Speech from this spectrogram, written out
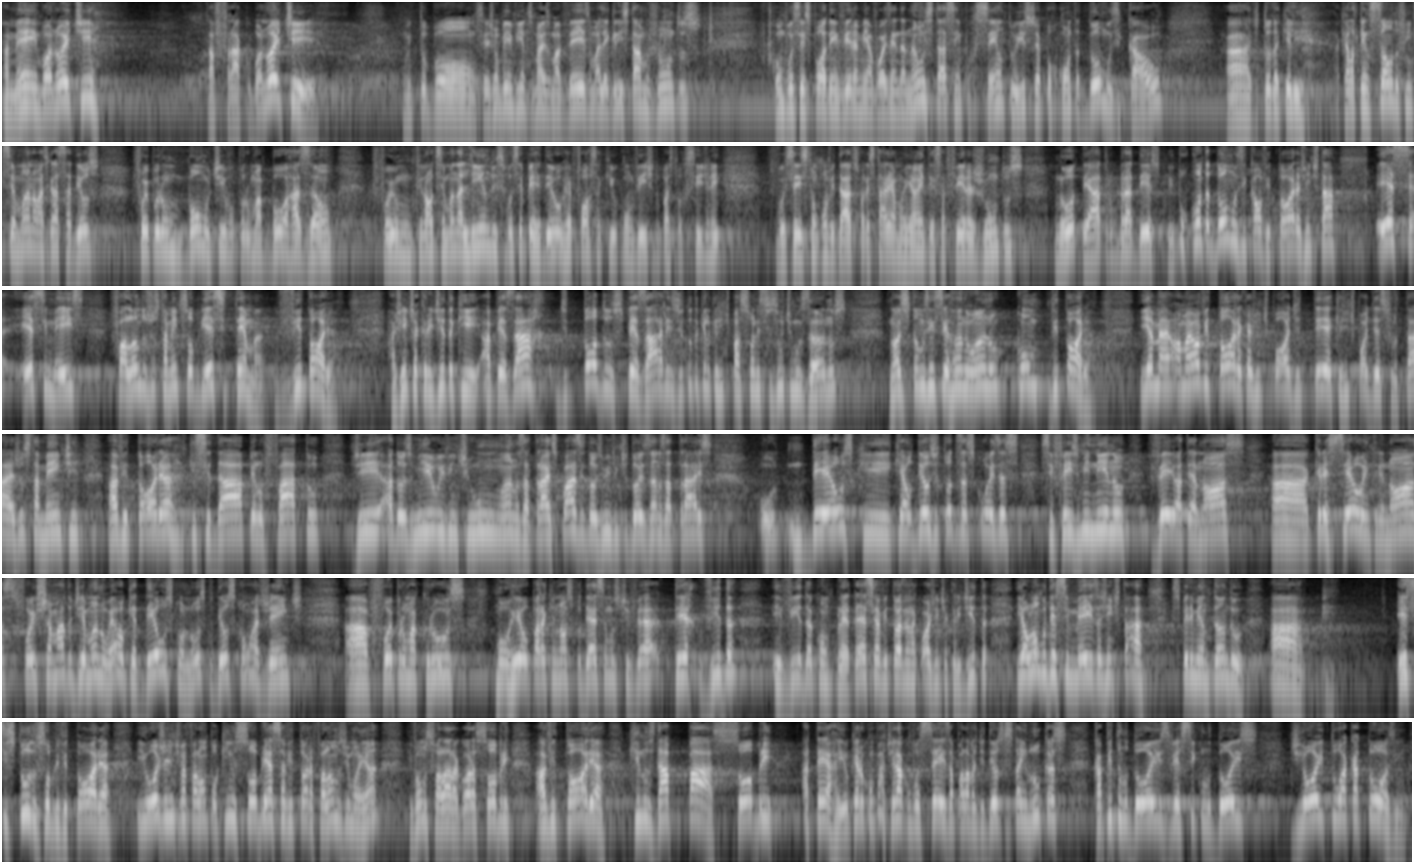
Amém. Boa noite. Tá fraco. Boa noite. Muito bom. Sejam bem-vindos mais uma vez. Uma alegria estarmos juntos. Como vocês podem ver, a minha voz ainda não está 100%. Isso é por conta do musical, ah, de toda aquele, aquela tensão do fim de semana, mas graças a Deus foi por um bom motivo, por uma boa razão. Foi um final de semana lindo e se você perdeu, reforça aqui o convite do pastor Sidney vocês estão convidados para estarem amanhã e terça-feira juntos no Teatro Bradesco. E por conta do musical Vitória, a gente está esse, esse mês falando justamente sobre esse tema, Vitória. A gente acredita que, apesar de todos os pesares, de tudo aquilo que a gente passou nesses últimos anos, nós estamos encerrando o ano com vitória. E a maior vitória que a gente pode ter, que a gente pode desfrutar, é justamente a vitória que se dá pelo fato de há 2021 anos atrás, quase 2022 anos atrás, o Deus que, que é o Deus de todas as coisas se fez menino, veio até nós, ah, cresceu entre nós, foi chamado de Emanuel, que é Deus conosco, Deus com a gente, ah, foi para uma cruz, morreu para que nós pudéssemos tiver, ter vida e vida completa. Essa é a vitória na qual a gente acredita. E ao longo desse mês a gente está experimentando a, esse estudo sobre vitória. E hoje a gente vai falar um pouquinho sobre essa vitória. Falamos de manhã e vamos falar agora sobre a vitória que nos dá paz sobre a terra. E eu quero compartilhar com vocês a palavra de Deus que está em Lucas capítulo 2, versículo 2, de 8 a 14.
